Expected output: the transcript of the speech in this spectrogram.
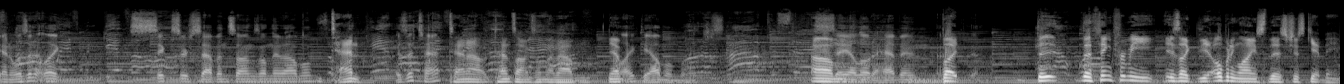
And wasn't it like six or seven songs on that album? Ten. Is it ten? Ten out. Ten songs on that album. I Yep. like the album much. Um, Say hello to heaven. But the the thing for me is like the opening lines to this just get me.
